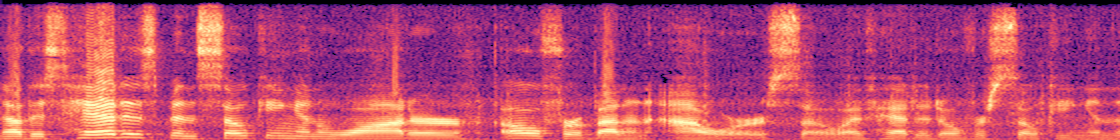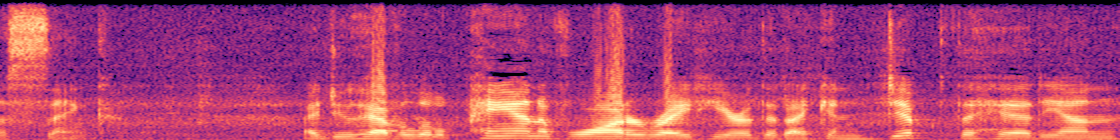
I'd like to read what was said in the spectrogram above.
Now this head has been soaking in water, oh, for about an hour or so. I've had it over soaking in the sink. I do have a little pan of water right here that I can dip the head in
